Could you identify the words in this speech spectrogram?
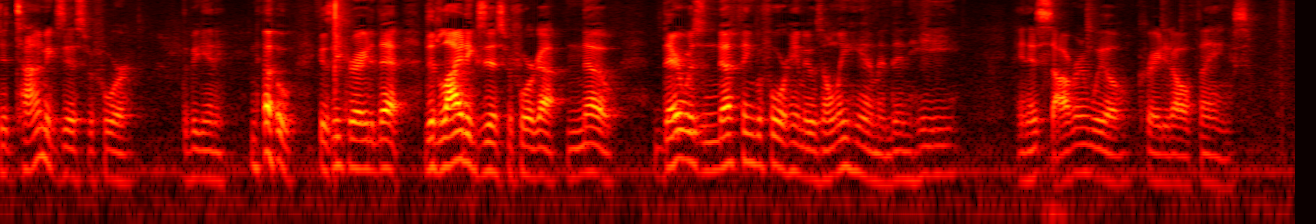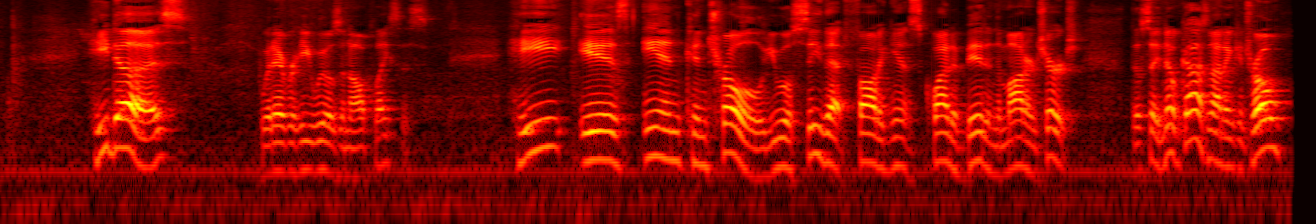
Did time exist before the beginning? No, because He created that. Did light exist before God? No. There was nothing before Him. It was only Him, and then He, in His sovereign will, created all things. He does whatever He wills in all places. He is in control. You will see that fought against quite a bit in the modern church. They'll say, No, God's not in control.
